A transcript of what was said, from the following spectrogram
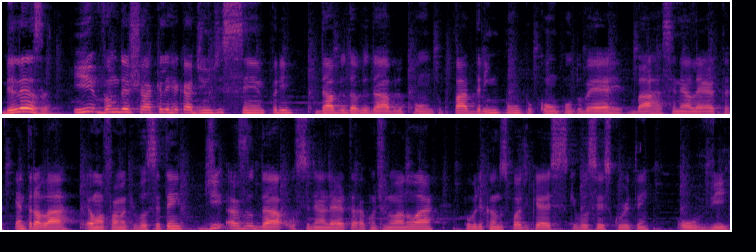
Beleza? E vamos deixar aquele recadinho de sempre: www.padrim.com.br/cinealerta. Entra lá, é uma forma que você tem de ajudar o Cinealerta a continuar no ar, publicando os podcasts que vocês curtem ouvir.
